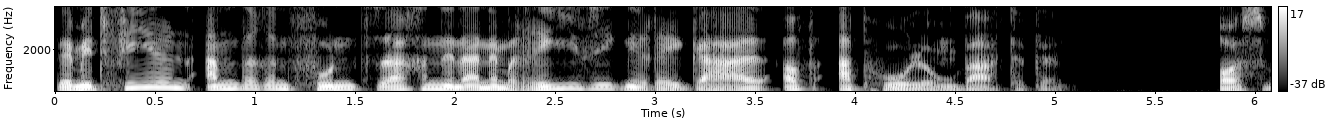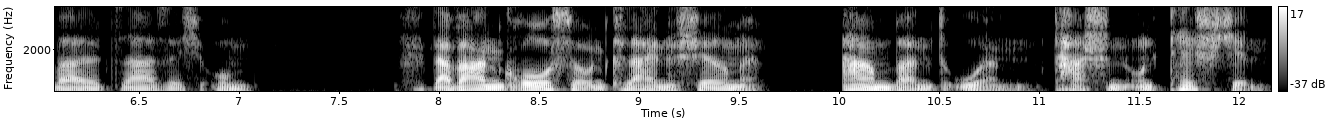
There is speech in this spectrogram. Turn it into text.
der mit vielen anderen Fundsachen in einem riesigen Regal auf Abholung wartete. Oswald sah sich um. Da waren große und kleine Schirme, Armbanduhren, Taschen und Täschchen,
